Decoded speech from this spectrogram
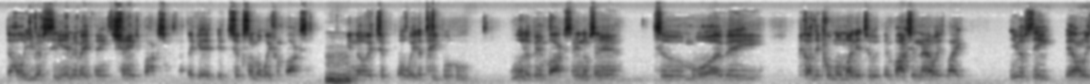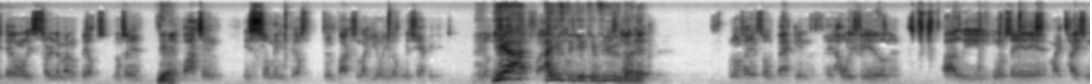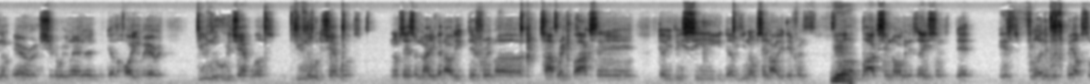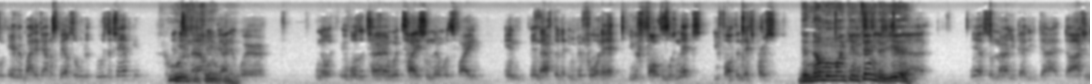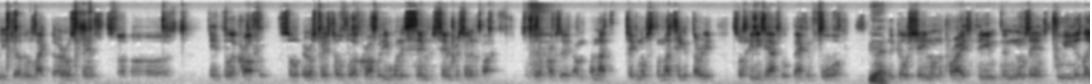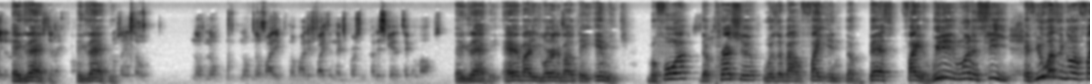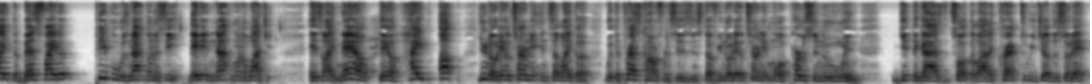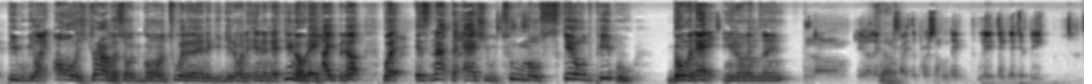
the whole UFC MMA thing changed boxing. I think it, it took some away from boxing. Mm-hmm. You know, it took away the people who would have been boxing, you know what I'm saying, to more of a because they put more money into it. And boxing now is like UFC, they only they only a certain amount of belts. You know what I'm saying? Yeah. In boxing, there's so many belts in boxing, like you don't even know who the champion is. You know, Yeah, I, I used to get confused by that. You know what I'm saying? So back in, in Holyfield and Ali, you know what I'm saying, and Mike Tyson them era, Sugar Ray Leonard, De La Hoya them era, you knew who the champ was. You knew who the champ was. You know what I'm saying? So now you got all these different uh, top ranked boxing, WBC, the, you know what I'm saying, all these different Yeah, uh, boxing organizations that is flooded with belts. So everybody got a belt. So who who's the champion? who's and the now you got it where, you know, it was a time when Tyson then was fighting, and, and after that, and before that, you fought who was next. You fought the next person. The number one contender. Yeah, Uh, yeah, so now you got these guys dodging each other like the Errol Spence uh, and Bud Crawford. So Errol Spence told Bud Crawford he wanted 70 percent of the fight. So Bud Crawford said, I'm, I'm not taking no, I'm not taking thirty. So he these guys go back and forth yeah, negotiating on the price. He, you know what I'm saying? Two years later, Exactly. still ain't fought. You know exactly, what I'm saying? So no, no, no, nobody, nobody fight the next person because they're scared to take a loss. exactly. Everybody's worried about their image. Before the mm-hmm. pressure was about fighting the best fighter. We didn't want to see if you wasn't going to fight the best fighter, people was not going to see it. They did not want to watch it. It's like now they'll hype up, you know, they'll turn it into like a with the press conferences and stuff. You know, they'll turn it more personal and get the guys to talk a lot of crap to each other so that people be like, oh, it's drama. So it could go on Twitter and it could get on the internet. You know, they hype it up, but it's not the actual two most skilled people going at it. You know what I'm saying? No, yeah, they so. want to fight the person who they who they think they could beat,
